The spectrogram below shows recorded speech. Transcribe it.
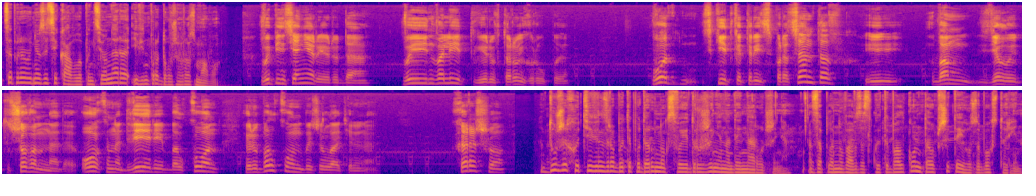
Це природньо зацікавило пенсіонера, і він продовжив розмову. Вы пенсионер? Я говорю, да. Вы инвалид? Я говорю, второй группы. Вот скидка 30%, и вам сделают, что вам надо? Окна, двери, балкон. Я говорю, балкон бы желательно. Хорошо. Дуже хотів він зробити подарунок своїй дружині на день народження. Запланував засклити балкон та обшити його з обох сторін.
